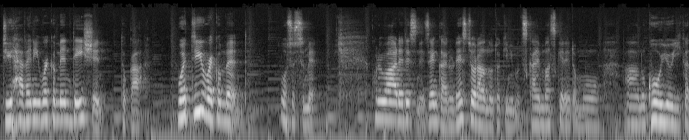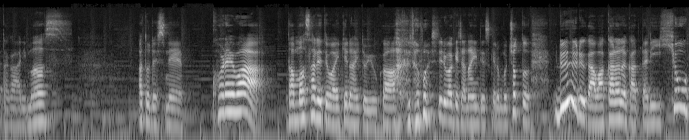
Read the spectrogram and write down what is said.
Do you have any recommendation? とか What do you recommend? おすすめ。これはあれですね。前回のレストランの時にも使えますけれどもあのこういう言い方があります。あとですねこれは騙されてはいけないというか 騙してるわけじゃないんですけどもちょっとルールが分からなかったり表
